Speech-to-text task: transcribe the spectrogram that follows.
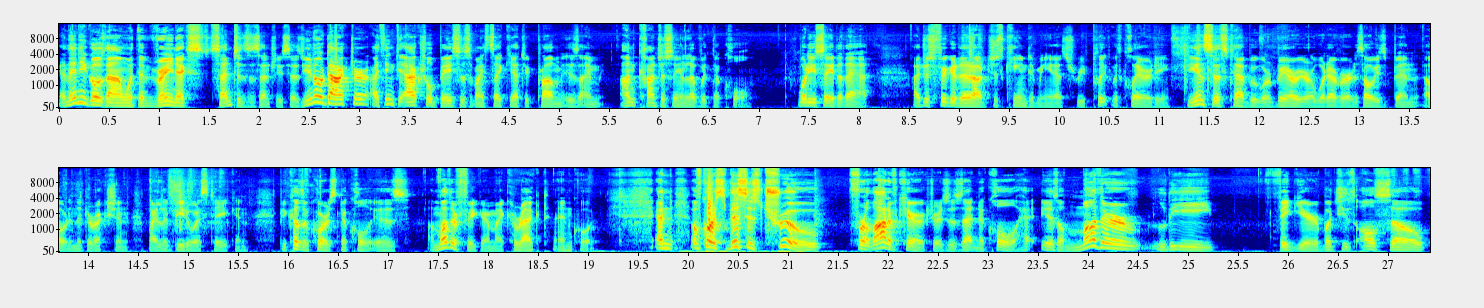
And then he goes on with the very next sentence essentially says, You know, doctor, I think the actual basis of my psychiatric problem is I'm unconsciously in love with Nicole. What do you say to that? I just figured it out. It just came to me, and it's replete with clarity. The incest taboo or barrier or whatever has always been out in the direction my libido has taken. Because, of course, Nicole is a mother figure. Am I correct? End quote. And, of course, this is true for a lot of characters, is that Nicole is a motherly figure, but she's also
